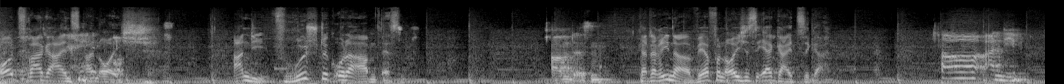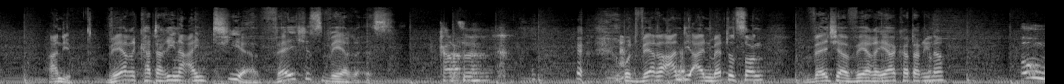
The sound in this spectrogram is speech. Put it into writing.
Und Frage 1 an euch. Andi, Frühstück oder Abendessen? Abendessen. Katharina, wer von euch ist ehrgeiziger? Uh, Andi. Andi. Wäre Katharina ein Tier, welches wäre es? Katze. Und wäre Andy ein Metal-Song, welcher wäre er, Katharina? Oh.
